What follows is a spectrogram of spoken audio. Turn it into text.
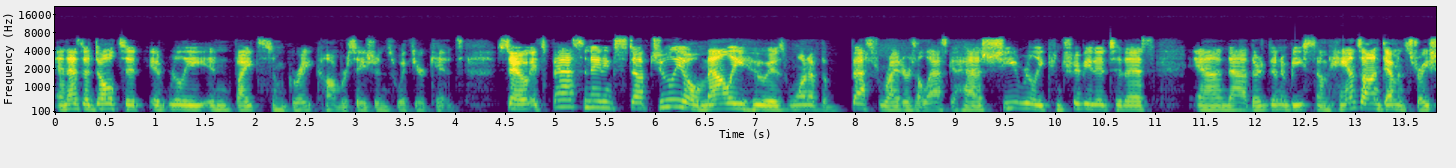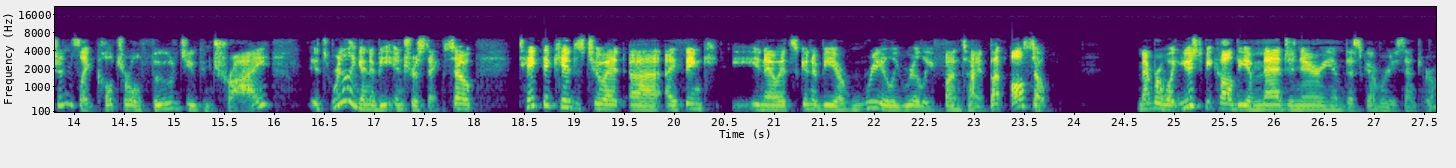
And as adults, it, it really invites some great conversations with your kids. So it's fascinating stuff. Julia O'Malley, who is one of the best writers Alaska has, she really contributed to this. And uh, there's going to be some hands on demonstrations, like cultural foods you can try. It's really going to be interesting. So take the kids to it. Uh, I think you know it's going to be a really really fun time. But also, remember what used to be called the Imaginarium Discovery Center.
